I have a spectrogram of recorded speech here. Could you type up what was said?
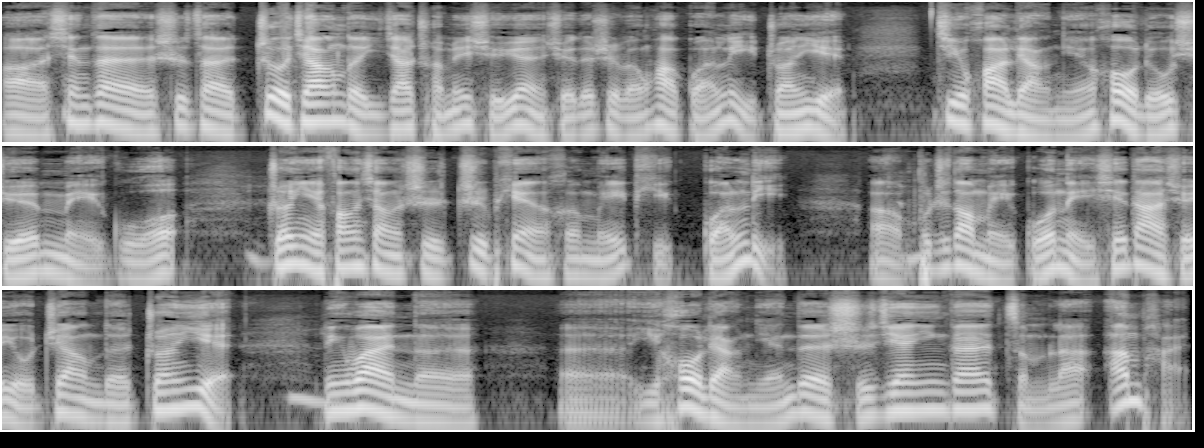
啊、现在是在浙江的一家传媒学院学的是文化管理专业，计划两年后留学美国，嗯专业方向是制片和媒体管理，啊、嗯不知道美国哪些大学有这样的专业？嗯另外呢，呃，以后两年的时间应该怎么来安排？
